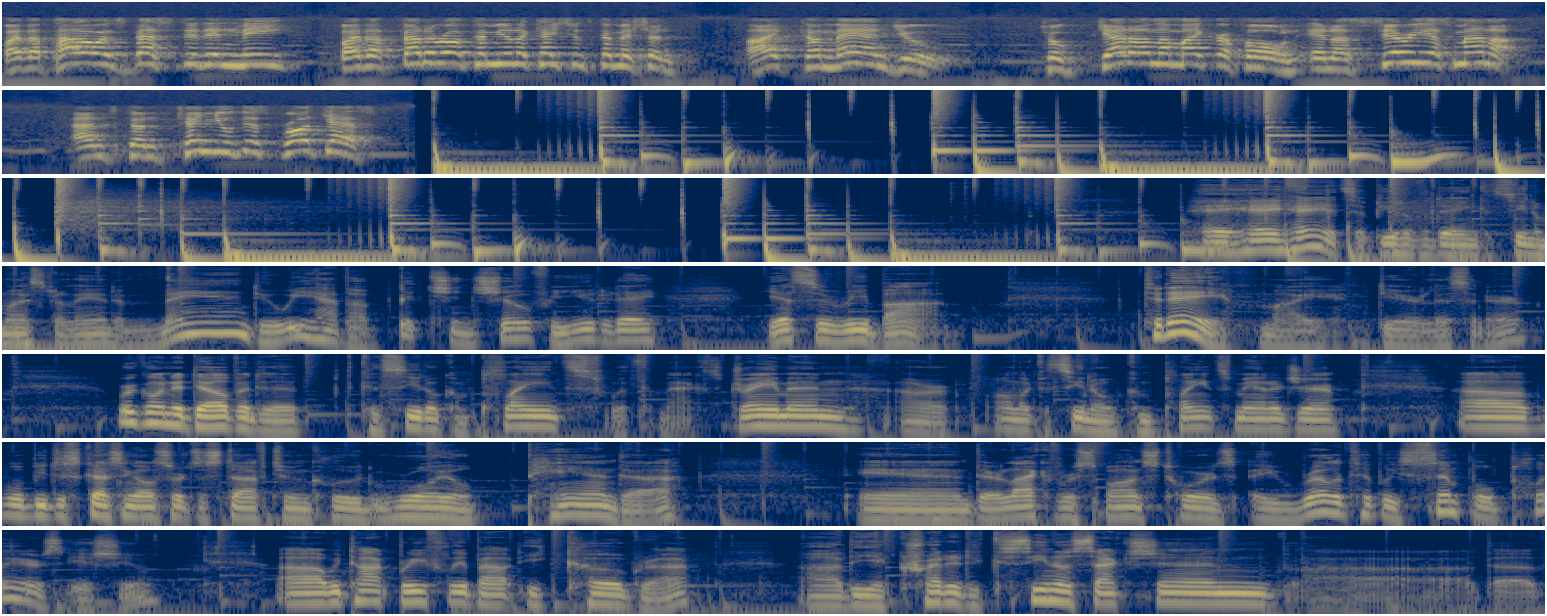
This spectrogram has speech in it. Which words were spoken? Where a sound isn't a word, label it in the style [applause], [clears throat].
by the powers vested in me by the Federal Communications Commission, I command you to get on the microphone in a serious manner and continue this broadcast. Hey, hey, hey, it's a beautiful day in Casino Meisterland, and man, do we have a bitchin' show for you today. Yes, sir, Bob. Today, my dear listener, we're going to delve into casino complaints with Max Draiman, our online casino complaints manager. Uh, we'll be discussing all sorts of stuff to include Royal Panda and their lack of response towards a relatively simple players issue. Uh, we talked briefly about Ecogra uh, the accredited casino section, uh, the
